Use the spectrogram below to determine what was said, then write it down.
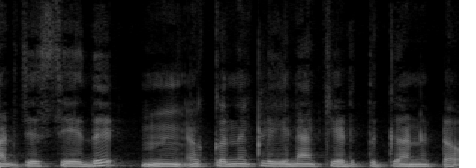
അഡ്ജസ്റ്റ് ചെയ്ത് ഒക്കെ ഒന്ന് ക്ലീനാക്കി എടുത്തിക്കാണ് കേട്ടോ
